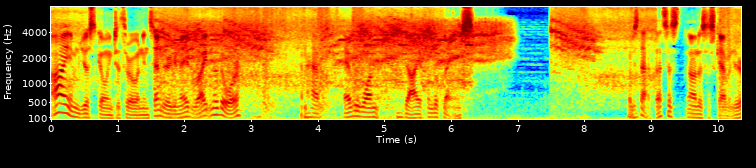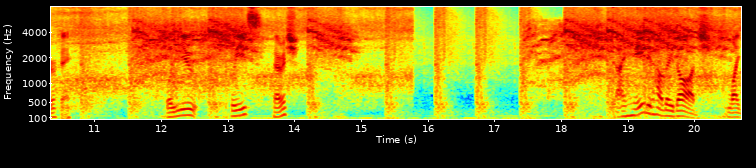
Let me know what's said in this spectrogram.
I am just going to throw an incendiary grenade right in the door and have everyone die from the flames. What is that? That's a... Oh, that's a scavenger, okay. Will you please perish? I hated how they dodge, like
